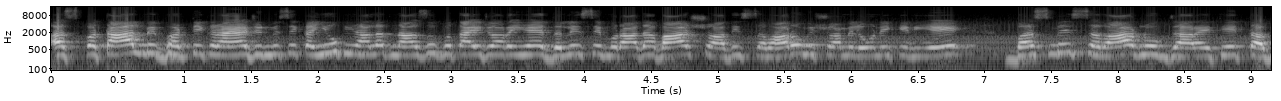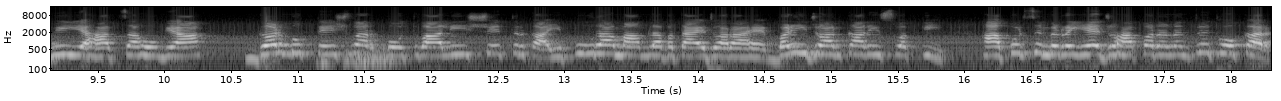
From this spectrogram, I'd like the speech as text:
अस्पताल में भर्ती कराया, जिनमें से कईयों की हालत नाजुक बताई जा रही है। दिल्ली से मुरादाबाद शादी समारोह में शामिल होने के लिए बस में सवार लोग जा रहे थे, तभी यह हादसा हो गया। गढ़मुक्तेश्वर, कोतवाली क्षेत्र का ये पूरा मामला बताया जा रहा है। बड़ी जानकारी इस वक्त की हापुड़ से मिल रही है, जहाँ पर अनियंत्रित होकर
